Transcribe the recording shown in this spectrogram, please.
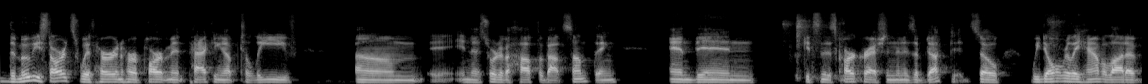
the movie starts with her in her apartment packing up to leave um, in a sort of a huff about something and then gets in this car crash and then is abducted. So we don't really have a lot of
